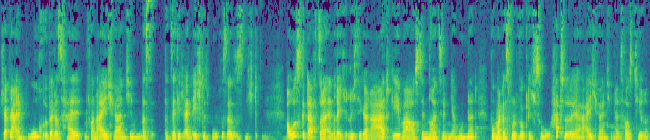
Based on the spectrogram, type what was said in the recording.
ich habe ja ein Buch über das Halten von Eichhörnchen, was tatsächlich ein echtes Buch ist. Also es ist nicht ausgedacht, sondern ein ri- richtiger Ratgeber aus dem 19. Jahrhundert, wo man das wohl wirklich so hatte, ja, Eichhörnchen als Haustiere.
